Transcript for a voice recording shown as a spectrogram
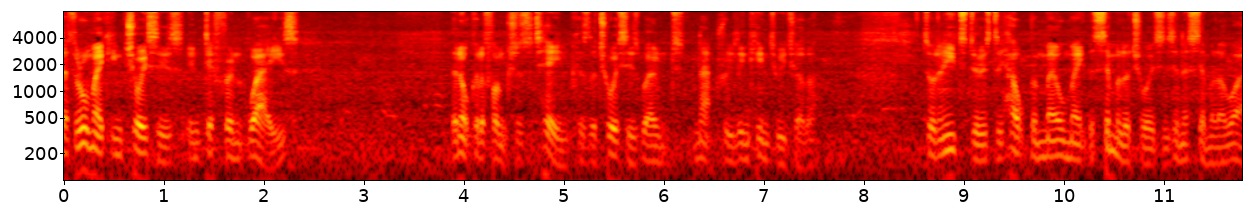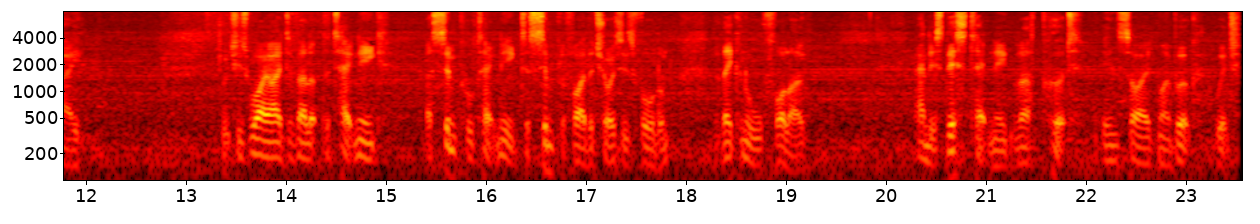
So if they're all making choices in different ways, they're not going to function as a team because the choices won't naturally link into each other. So what I need to do is to help them all make the similar choices in a similar way, which is why I developed the technique, a simple technique to simplify the choices for them that they can all follow. And it's this technique that I've put inside my book, which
